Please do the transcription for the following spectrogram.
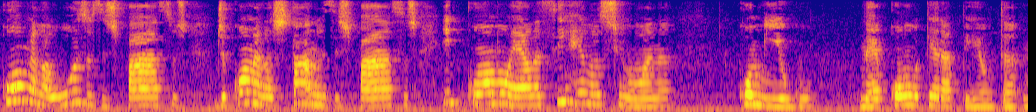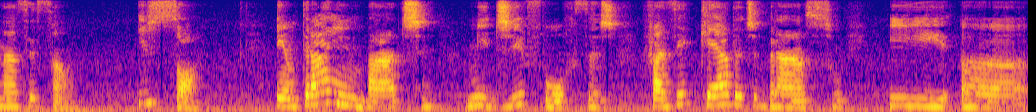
como ela usa os espaços, de como ela está nos espaços e como ela se relaciona comigo né, com o terapeuta na sessão. E só entrar em embate, medir forças, fazer queda de braço e uh,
